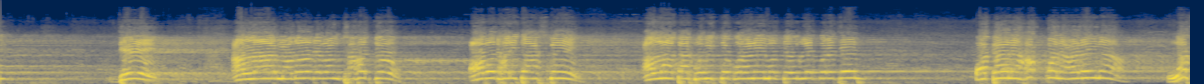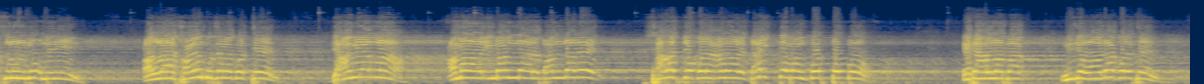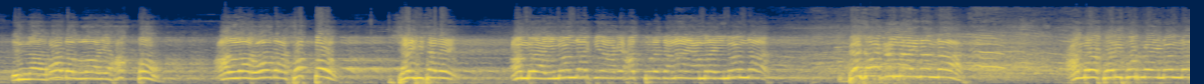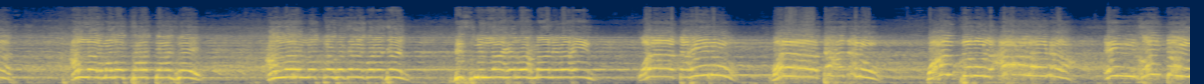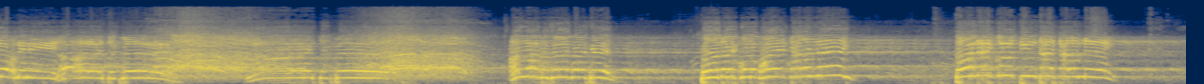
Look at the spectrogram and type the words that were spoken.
যে আল্লাহর মদত এবং সাহায্য অবধারিত আসবে। আল্লাহ তার পবিত্র কোরআনের মধ্যে উল্লেখ করেছেন অকানে হাক্কান আলাইনা নাসরুল মুমিনিন আল্লাহ স্বয়ং ঘোষণা করছেন যে আমি আল্লাহ আমার ইমানদার বান্দাদের সাহায্য করা আমার দায়িত্ব এবং কর্তব্য। এটা আল্লাহ পাক নিজে ওয়াদা করেছেন। আল্লাহর ওয়াদা সত্য। সেই হিসাবে আমরা ইমানদারকে আগে হাত তুলে জানাই, আমরা ইমানদার বেশক আমরা ইমানদার আমরা পরিপূর্ণ ইমানদার। আল্লাহর মদত সাহায্য আসবে। আল্লাহর লক্ষ্য ঘোষণা করেছেন বিসমিল্লাহ রহমান রহিম, ওয়ালা তাহিনু, ওয়ালা তাহজানু ওয়ান্তুমুল আলাউনা ইন কুনতুম মুমিনিন। তাকবীর। তাকবীর। আল্লাহ ঘোষণা করেছেন, তোমাদের কোনো ভয়ের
